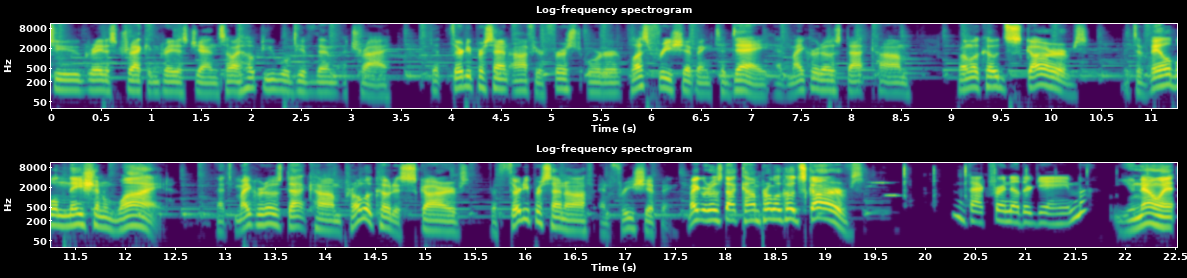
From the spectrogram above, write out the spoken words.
to Greatest Trek and Greatest Gen, so I hope you will give them a try. Get 30% off your first order plus free shipping today at microdose.com. Promo code SCARVES. It's available nationwide. That's microdose.com. Promo code is SCARVES for 30% off and free shipping. Microdose.com, promo code SCARVES. Back for another game. You know it.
